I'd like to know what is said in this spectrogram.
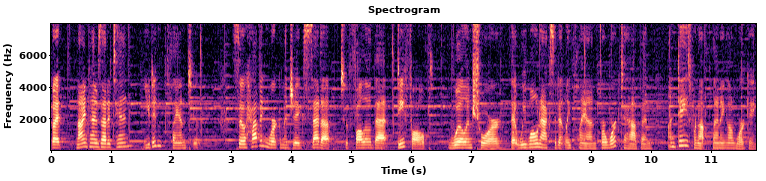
but nine times out of 10, you didn't plan to. So having Workamajig set up to follow that default will ensure that we won't accidentally plan for work to happen on days we're not planning on working.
